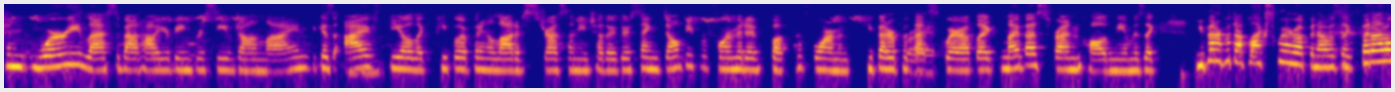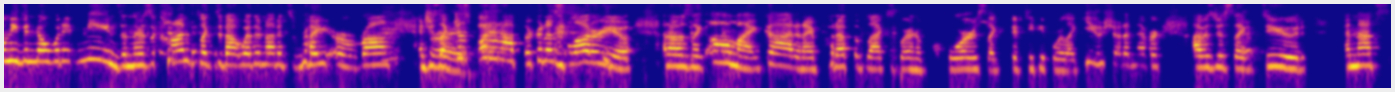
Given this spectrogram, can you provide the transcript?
to worry less about how you're being perceived online because I Mhm. feel like people are putting a lot of stress on each other. They're saying, don't be performative, but perform, and you better put Right. that square up. Like, my best friend called me and was like, you better put that black square up. And I was like, but I don't even know what it means. And there's a conflict about whether or not it's right or wrong. And she's like, just put it up. They're going to slaughter you. And I was like, oh my God. And I put up the black square, and of course, like 50 people were like, you should have never. I was just like, dude and that's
